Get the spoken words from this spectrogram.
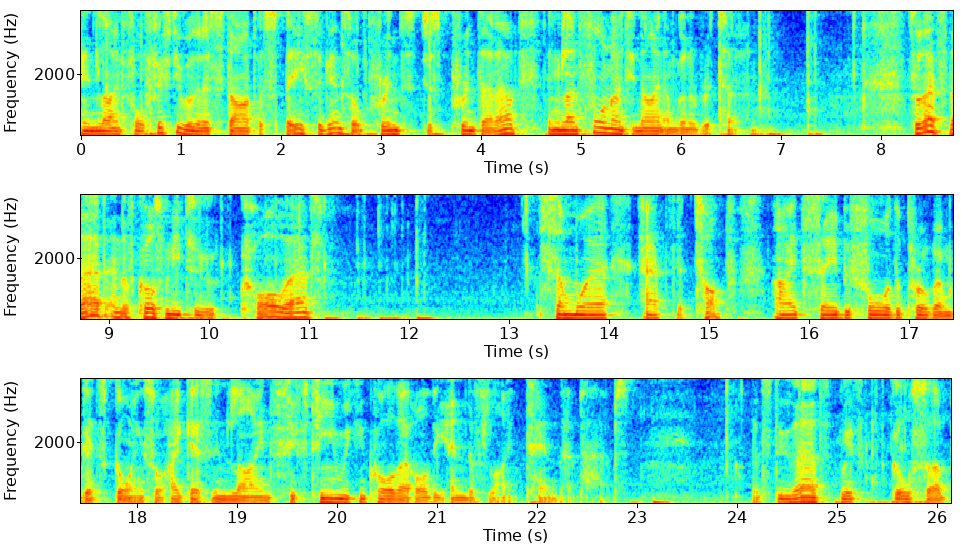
In line 450, we're going to start a space again. So print, just print that out. And in line 499, I'm going to return. So that's that. And of course, we need to call that somewhere at the top. I'd say before the program gets going. So I guess in line 15 we can call that or the end of line 10 there perhaps. Let's do that with go sub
